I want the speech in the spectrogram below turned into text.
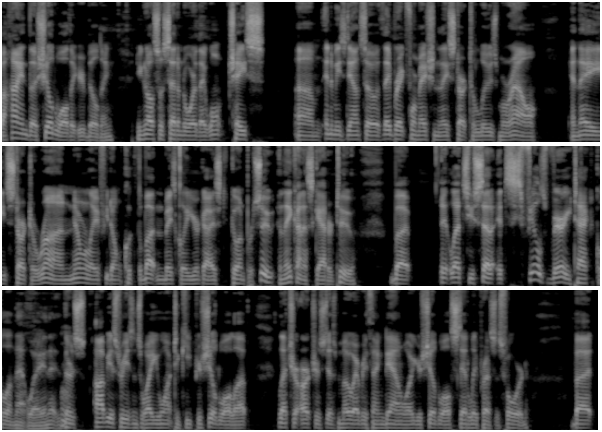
behind the shield wall that you're building. You can also set them to where they won't chase um, enemies down. So if they break formation, they start to lose morale. And they start to run. Normally, if you don't click the button, basically your guys go in pursuit, and they kind of scatter too. But it lets you set it feels very tactical in that way and that Hmm. there's obvious reasons why you want to keep your shield wall up let your archers just mow everything down while your shield wall steadily presses forward but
